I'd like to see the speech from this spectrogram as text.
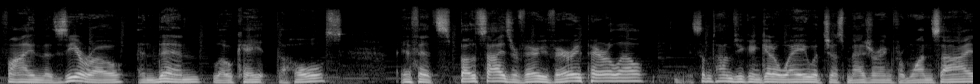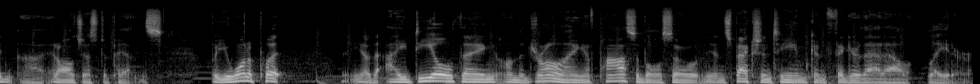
find the zero, and then locate the holes. If it's both sides are very, very parallel, sometimes you can get away with just measuring from one side. Uh, it all just depends. But you want to put you know, the ideal thing on the drawing if possible so the inspection team can figure that out later.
